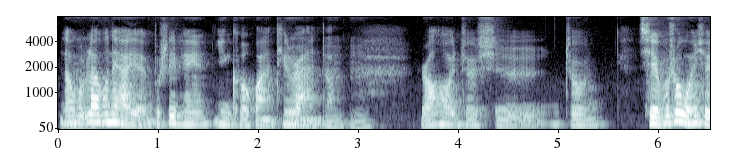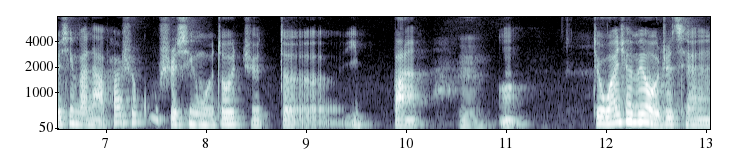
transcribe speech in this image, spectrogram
那濑户内海也不是一篇硬科幻，挺软的。嗯嗯。然后就是就。且不说文学性吧，哪怕是故事性，我都觉得一般。嗯嗯，就完全没有之前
